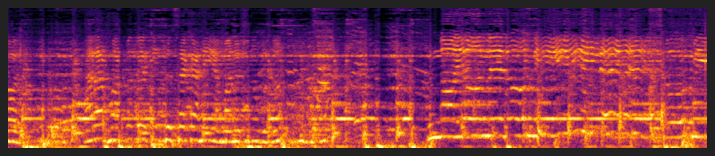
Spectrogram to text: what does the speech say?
ঘর তারা ভর্মদের কিন্তু শেখা হইয়া মানুষ বুঝুন নয়নের ছবি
